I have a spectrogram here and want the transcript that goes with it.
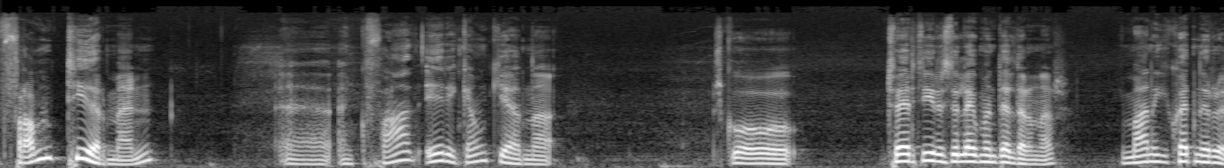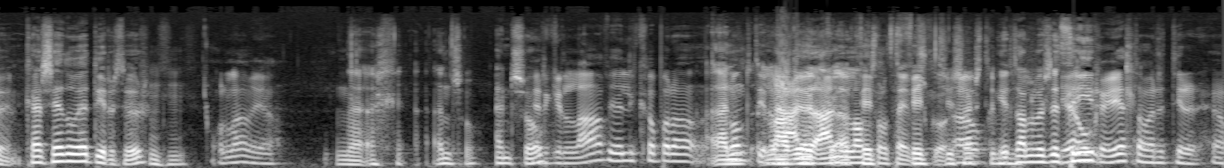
framtíðarmenn. Uh, en hvað er í gangi hérna? Sko tveir dýrastu leikmenn deildarinnar. Ég man ekki hvernig er rauðin, hvað segðu er dýrastur? Mm -hmm. Og Lavia. Nei, en svo Er ekki Lavia líka bara er frá þeim, sko. 50-60 ég er þrýr held að hann væri dýrar Já,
